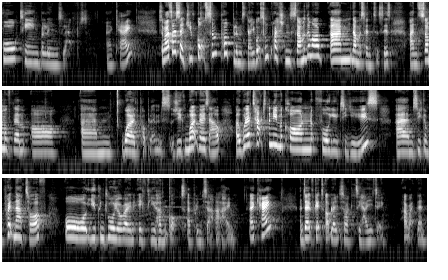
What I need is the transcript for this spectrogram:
14 balloons left. Okay. So as I said, you've got some problems now. You've got some questions. Some of them are um, number sentences and some of them are um, word problems. So you can work those out. I will attach the Numicon for you to use. Um, so you can print that off or you can draw your own if you haven't got a printer at home. Okay? And don't forget to upload it so I can see how you do. All right then.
